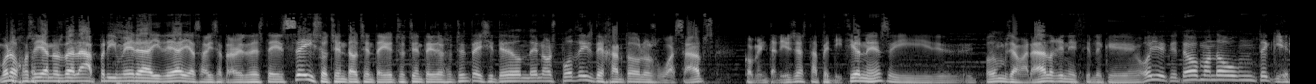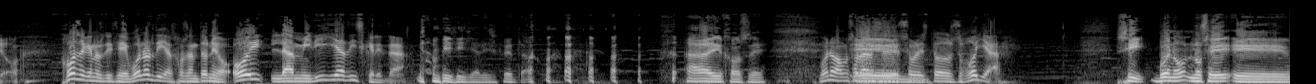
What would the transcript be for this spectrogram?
Bueno, José ya nos da la primera idea, ya sabéis, a través de este 680 88 82 87, donde nos podéis dejar todos los WhatsApps, comentarios y hasta peticiones, y podemos llamar a alguien y decirle que, oye, que te hemos mandado un te quiero. José que nos dice, buenos días, José Antonio, hoy la mirilla discreta. La mirilla discreta. Ay, José. Bueno, vamos a hablar Eh, sobre estos Goya. Sí, bueno, no sé eh,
